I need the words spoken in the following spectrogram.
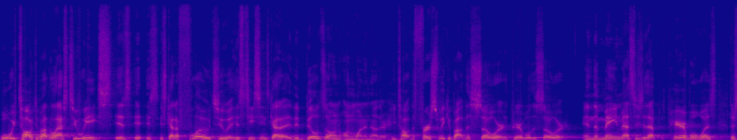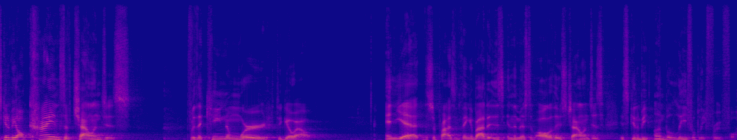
what we've talked about the last two weeks is it's, it's got a flow to it. His teaching's got it builds on, on one another. He talked the first week about the sower, the parable of the sower. And the main message of that parable was there's going to be all kinds of challenges for the kingdom word to go out. And yet, the surprising thing about it is, in the midst of all of those challenges, it's going to be unbelievably fruitful.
